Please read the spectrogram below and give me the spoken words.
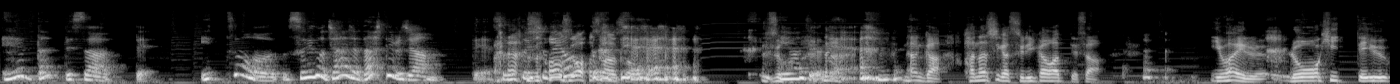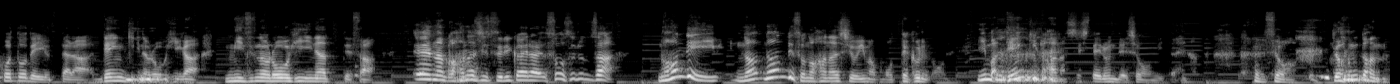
え、だってさ、って、いっつも水道ジャージャー出してるじゃんって、それと一緒だよ そうそうそうそうってそう言いますよね。なんか話がすり替わってさ、いわゆる浪費っていうことで言ったら、電気の浪費が水の浪費になってさ、えーなんか話すり替えられる。そうするとさ、なんでい、な、なんでその話を今持ってくるの？今電気の話してるんでしょうみたいな。そう。どんどん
